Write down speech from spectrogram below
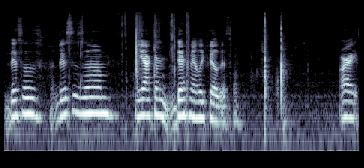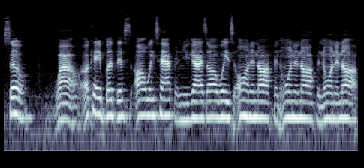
This is this is um yeah, I can definitely feel this one. All right, so wow. Okay, but this always happened. You guys always on and off and on and off and on and off.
